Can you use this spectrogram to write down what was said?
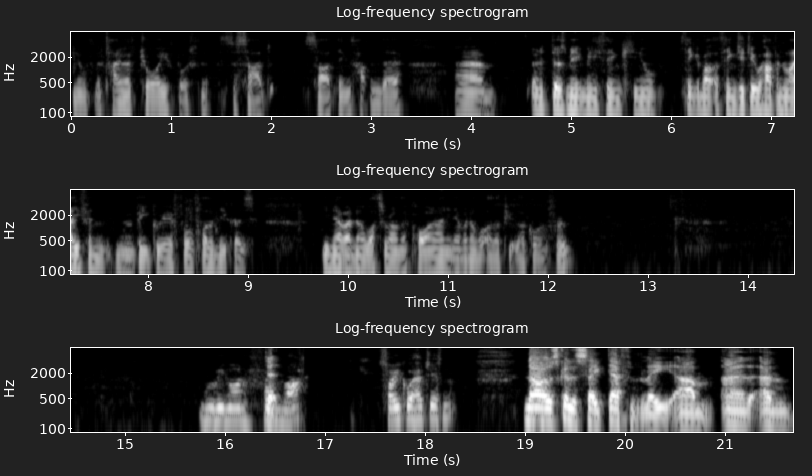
you know a time of joy, but it's a sad sad things happened there. Um, and it does make me think, you know, think about the things you do have in life and, and be grateful for them because you never know what's around the corner and you never know what other people are going through. Moving on from Yeah. that. Sorry, go ahead, Jason. No, I was going to say definitely. Um, and and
